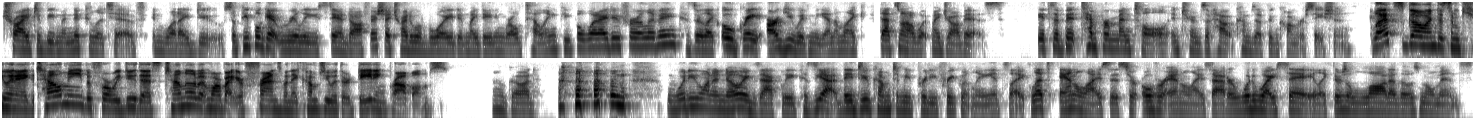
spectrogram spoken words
try to be manipulative in what i do. So people get really standoffish. I try to avoid in my dating world telling people what i do for a living because they're like oh great argue with me. And i'm like that's not what my job is it's a bit temperamental in terms of how it comes up in conversation. Let's go into some Q&A. Tell me before we do this, tell me a little bit more about your friends when they come to you with their dating problems. Oh god. what do you want to know exactly? Cuz yeah, they do come to me pretty frequently. It's like, let's analyze this or overanalyze that or what do I say? Like there's a lot of those moments.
